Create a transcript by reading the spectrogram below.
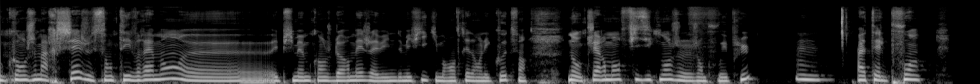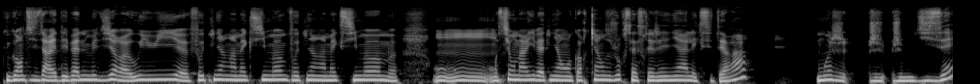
Donc quand je marchais, je sentais vraiment, euh, et puis même quand je dormais, j'avais une de mes filles qui me rentrait dans les côtes. Enfin, non, clairement, physiquement, je- j'en pouvais plus Mhm. à tel point que quand ils n'arrêtaient pas de me dire oui oui euh, faut tenir un maximum faut tenir un maximum on, on- on- si on arrive à tenir encore 15 jours ça serait génial etc moi, je, je, je me disais,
